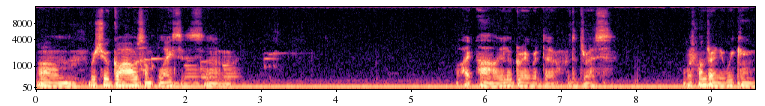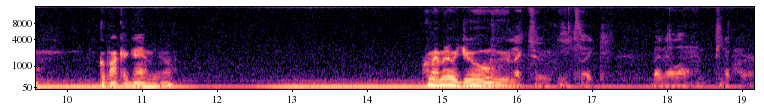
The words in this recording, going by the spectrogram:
Um, we should go out some places. Um, like, oh, you look great with the with the dress. I was wondering if we can go back again. You know. Remember, you you like to eat like vanilla and peanut butter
